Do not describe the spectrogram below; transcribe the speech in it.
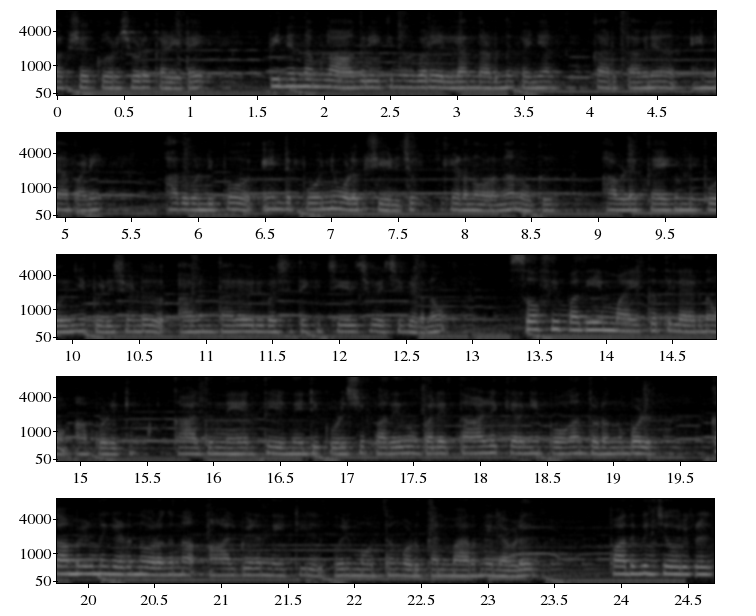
പക്ഷെ കുറച്ചുകൂടെ കഴിയട്ടെ. പിന്നെ നമ്മൾ ആഗ്രഹിക്കുന്നത് പോലെ എല്ലാം നടന്നു കഴിഞ്ഞാൽ കർത്താവിന് എന്നാ പണി? അതുകൊണ്ടിപ്പോൾ എന്റെ പൊന്നുമുള ക്ഷീണിച്ചു. കിടന്നുറങ്ങാൻ നോക്ക്. അവളെ കൈകൊണ്ട് പൊതിഞ്ഞ് പിടിച്ചുകൊണ്ട് അവൻ തല ഒരു വശത്തേക്ക് ചേരിച്ച് വെച്ച് കിടന്നു. സോഫി പതിയെ മയക്കത്തിലായിരുന്നു അപ്പോഴേക്കും. കാലത്ത് നേരത്തെ എഴുന്നേറ്റ് കുളിച്ച് പതിവ് പോലെ താഴേക്കിറങ്ങി പോകാൻ തുടങ്ങുമ്പോൾ കമിഴ്ന്ന് കിടന്നുറങ്ങുന്ന ആൽബിയുടെ നെറ്റിയിൽ ഒരു മുത്തം കൊടുക്കാൻ മറന്നില്ല അവൾ പതിവ് ജോലികൾ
